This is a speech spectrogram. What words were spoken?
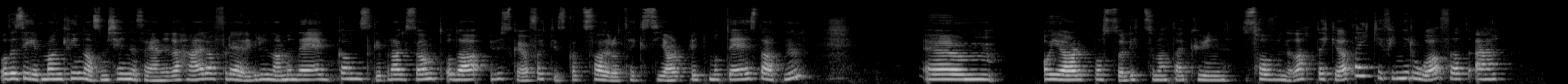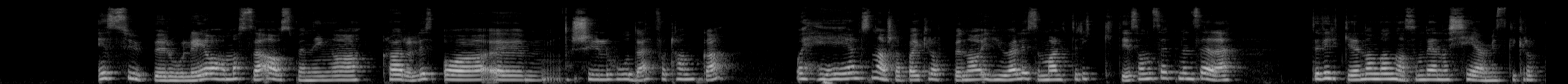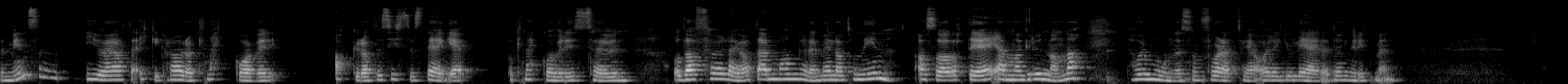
Og det er sikkert mange kvinner som kjenner seg igjen i det her av flere grunner, men det er ganske plagsomt. Og da husker jeg jo faktisk at Sarotex hjalp litt mot det i starten. Um, og hjalp også litt sånn at jeg kunne sovne. da. Det er ikke at jeg ikke finner roa, for at jeg er superrolig og har masse avspenning og klarer å um, skylle hodet for tanker. Og helt sånn avslappa i kroppen og gjør liksom alt riktig sånn sett, men så er det det virker noen ganger som det er noe kjemisk i kroppen min som gjør at jeg ikke klarer å knekke over akkurat det siste steget, å knekke over i søvn. Og da føler jeg jo at jeg mangler melatonin. Altså at det er en av grunnene. da. Hormonet som får deg til å regulere døgnrytmen.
